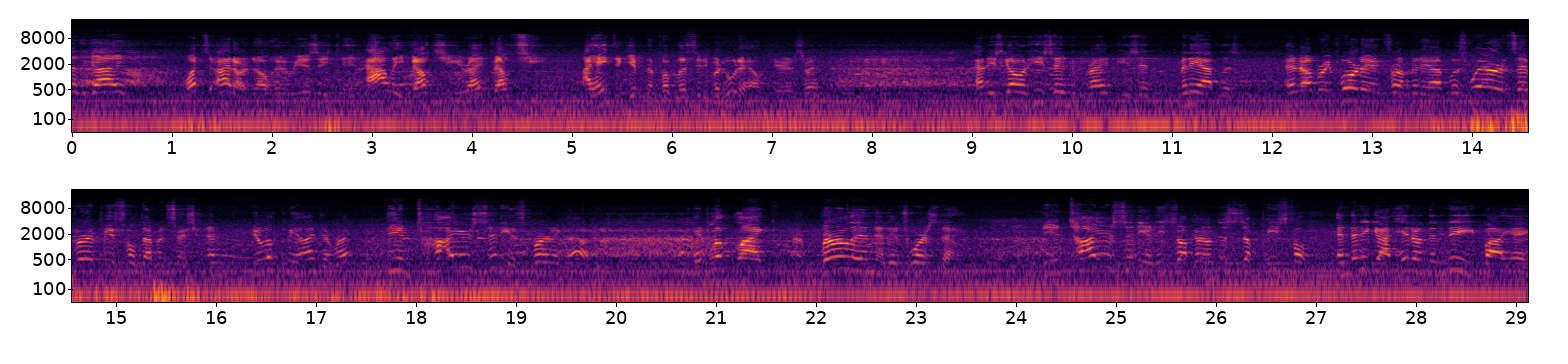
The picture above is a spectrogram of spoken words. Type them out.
of the guy. What's I don't know who he is. Ali Velshi, right? Velshi. I hate to give him the publicity, but who the hell cares, right? And he's going. He's in right. He's in Minneapolis, and I'm reporting from Minneapolis, where it's a very peaceful demonstration. And you look behind him, right? The entire city is burning up. It looked like Berlin at its worst day. The entire city, and he's talking about this is a peaceful. And then he got hit on the knee by a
